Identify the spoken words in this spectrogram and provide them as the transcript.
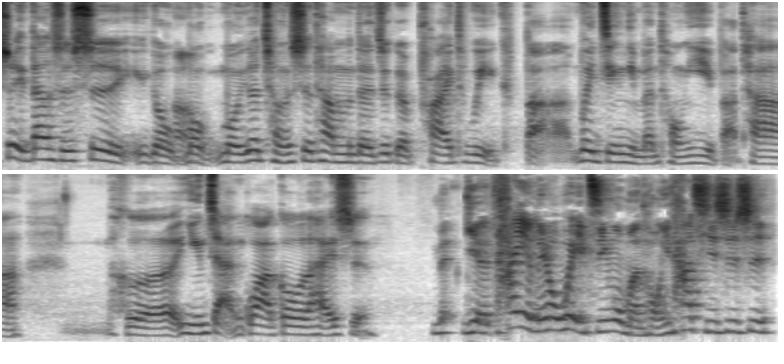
所以当时是有某某一个城市他们的这个 Pride Week，把未经你们同意把它和影展挂钩了，还是？没也，他也没有未经我们同意。他其实是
